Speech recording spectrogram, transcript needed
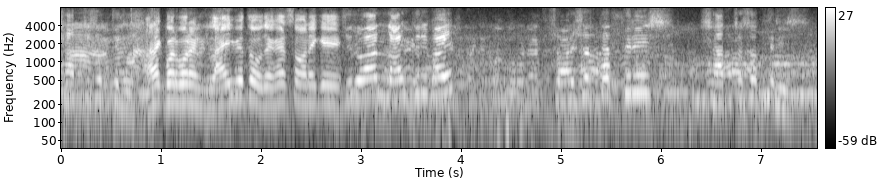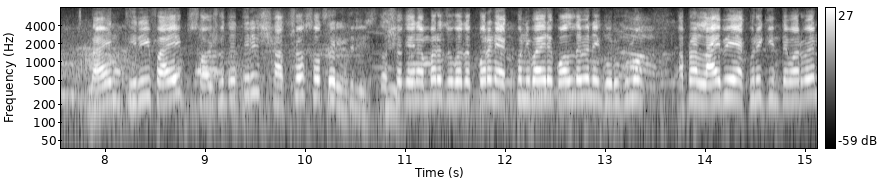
সাতশো ছত্রিশ। আরেকবার বলেন লাইভে তো দেখা যাচ্ছে অনেকে। Zero one nine three five ছয়শো তেত্রিশ সাতশো ছত্রিশ। নাইন থ্রি ফাইভ ছয়শো তেত্রিশ সাতশো ছত্রিশ। দর্শক এই নাম্বারে যোগাযোগ করেন এক্ষুনি বাইরে কল দেবেন এই গরুগুলো আপনার লাইভে এখনই কিনতে পারবেন।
